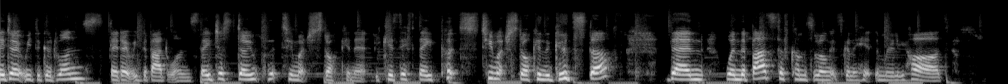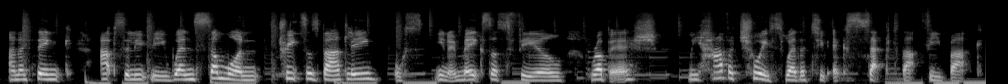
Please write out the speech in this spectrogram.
they don't read the good ones, they don't read the bad ones. They just don't put too much stock in it because if they put too much stock in the good stuff, then when the bad stuff comes along, it's going to hit them really hard. And I think absolutely when someone treats us badly or you know makes us feel rubbish, we have a choice whether to accept that feedback.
